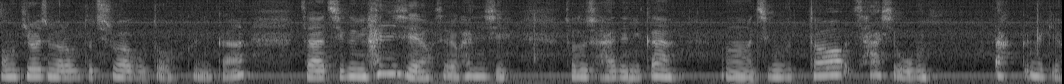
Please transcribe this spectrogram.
너무 길어지면 여러분 또 지루하고 또 그러니까 자, 지금이 1시예요. 새벽 1시. 저도 자야 되니까 어, 지금부터 45분 딱 끝낼게요.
